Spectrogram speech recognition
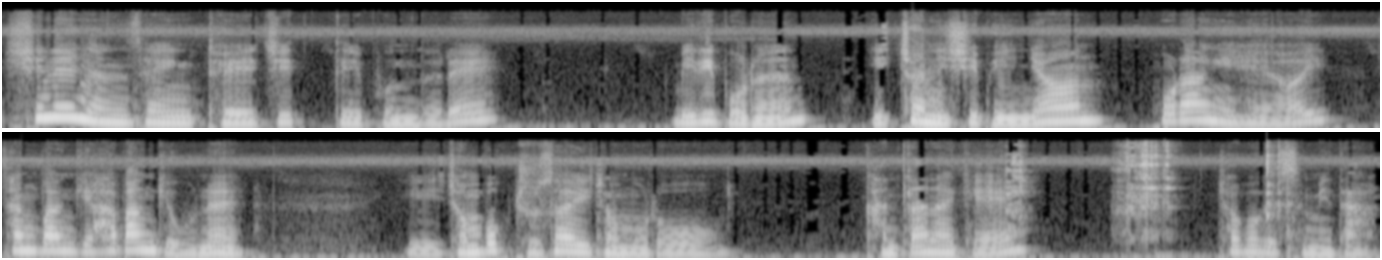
신해년생 돼지띠 분들의 미리 보는 2022년 호랑이 해의 상반기 하반기 운을 이 전복 주사위 점으로 간단하게 쳐보겠습니다.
